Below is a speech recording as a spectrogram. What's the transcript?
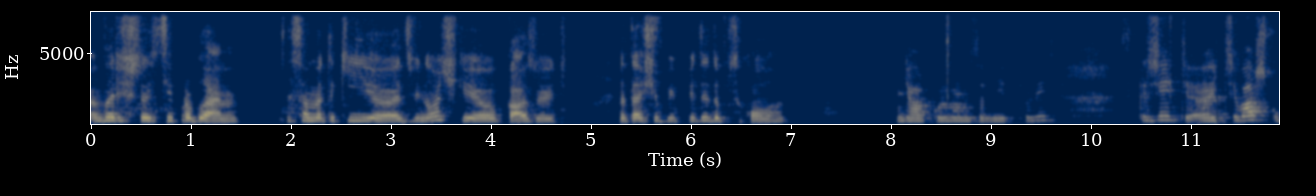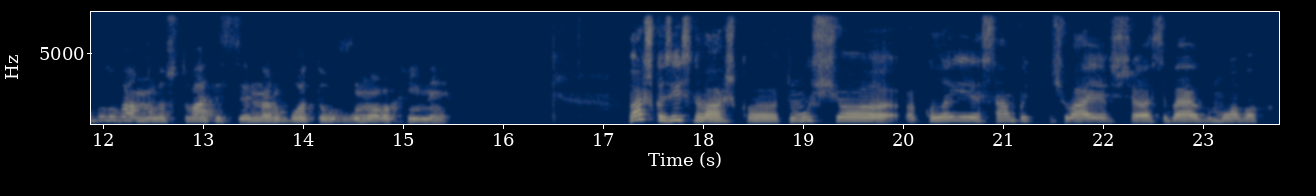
вирішити ці проблеми. Саме такі е, дзвіночки вказують на те, щоб піти до психолога. Дякую вам за відповідь. Скажіть, е, чи важко було вам налаштуватись на роботу в умовах війни? Важко, звісно, важко, тому що е, коли сам почуваєш е, себе в умовах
